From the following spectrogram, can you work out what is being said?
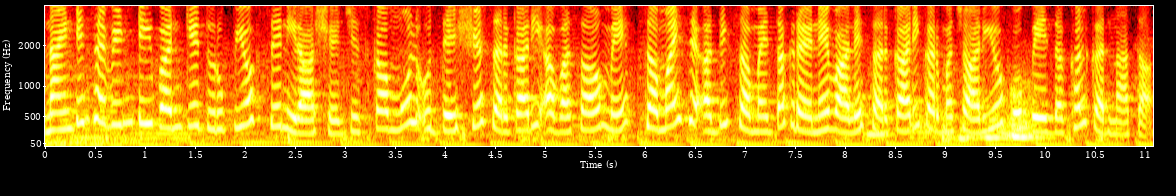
1971 के दुरुपयोग से निराश है, जिसका मूल उद्देश्य सरकारी आवासों में समय से अधिक समय तक रहने वाले सरकारी कर्मचारियों को बेदखल करना था।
